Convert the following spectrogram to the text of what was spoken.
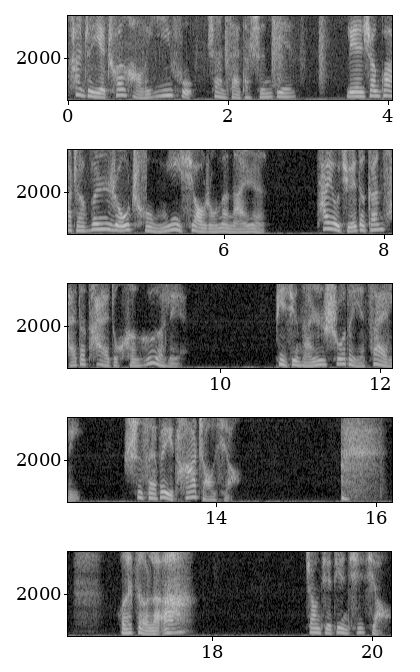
看着也穿好了衣服站在他身边，脸上挂着温柔宠溺笑容的男人，他又觉得刚才的态度很恶劣。毕竟男人说的也在理，是在为他着想。我走了啊。张杰踮起脚，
